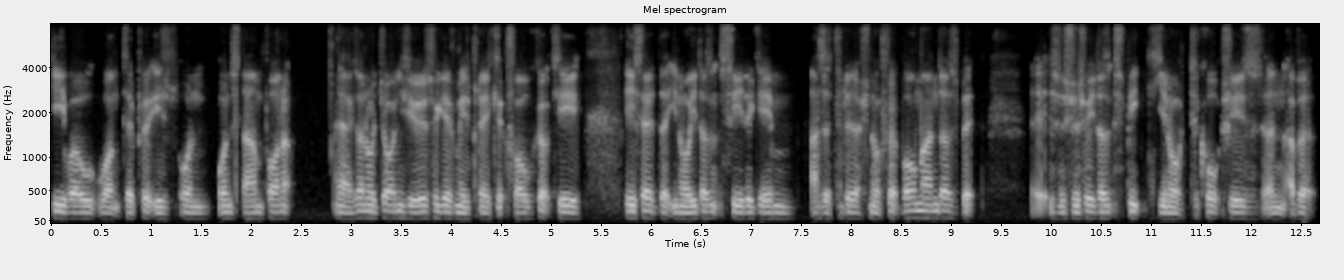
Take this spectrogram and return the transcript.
he will want to put his own own stamp on it. Uh, I know John Hughes, who gave me his break at Falkirk, he he said that you know he doesn't see the game as a traditional football man does, but it's just he doesn't speak, you know, to coaches and about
